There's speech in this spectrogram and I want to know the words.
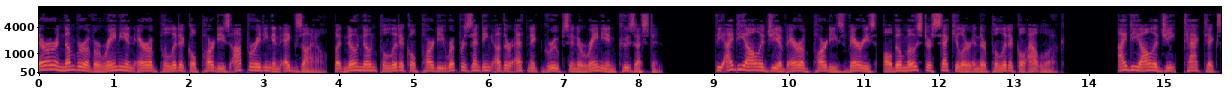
There are a number of Iranian Arab political parties operating in exile, but no known political party representing other ethnic groups in Iranian Khuzestan. The ideology of Arab parties varies, although most are secular in their political outlook. Ideology, tactics,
